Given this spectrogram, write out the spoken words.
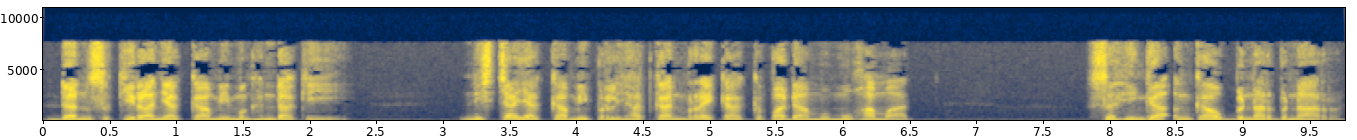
Dan sekiranya kami menghendaki, niscaya kami perlihatkan mereka kepadamu Muhammad, sehingga engkau benar-benar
